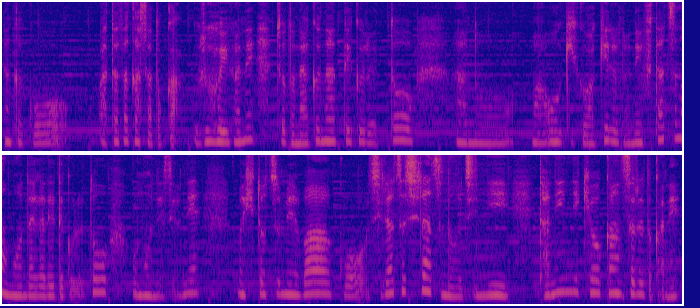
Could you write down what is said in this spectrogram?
なんかこう温かさとか潤いがねちょっとなくなってくるとあの、まあ、大きく分けるとね2つの問題が出てくると思うんですよね。まあ、1つ目はこう知らず知らずのうちに他人に共感するとかね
